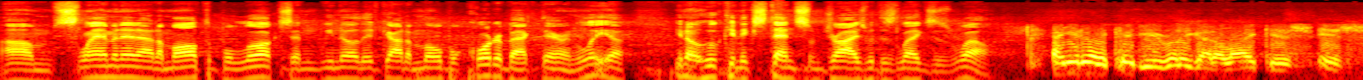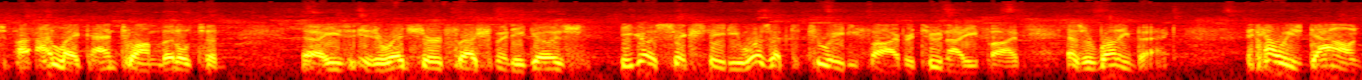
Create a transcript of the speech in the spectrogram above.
um, slamming it out of multiple looks, and we know they've got a mobile quarterback there Taulia, you know, who can extend some drives with his legs as well. And you know, the kid you really got to like is is I, I like Antwain Littleton. Uh, he's, he's a redshirt freshman. He goes he goes six feet. He was up to 285 or 295 as a running back, and now he's down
